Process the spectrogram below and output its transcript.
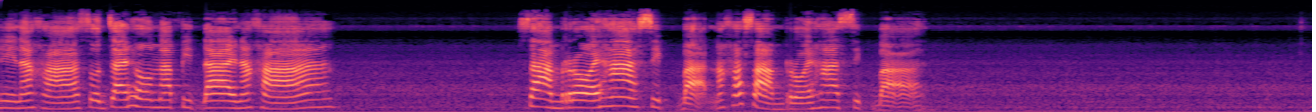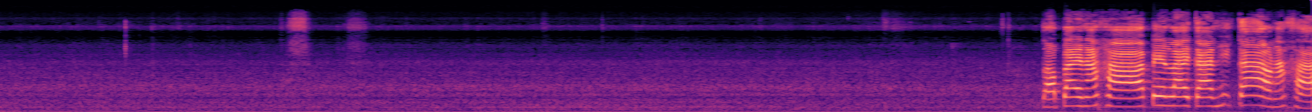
นี่นะคะ สนใจโทรมาปิดได้นะคะสามร้อยห้าสิบบาทนะคะสามร้อยห้าสิบบาท ต่อไปนะคะ เป็นรายการที่เก้านะคะ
